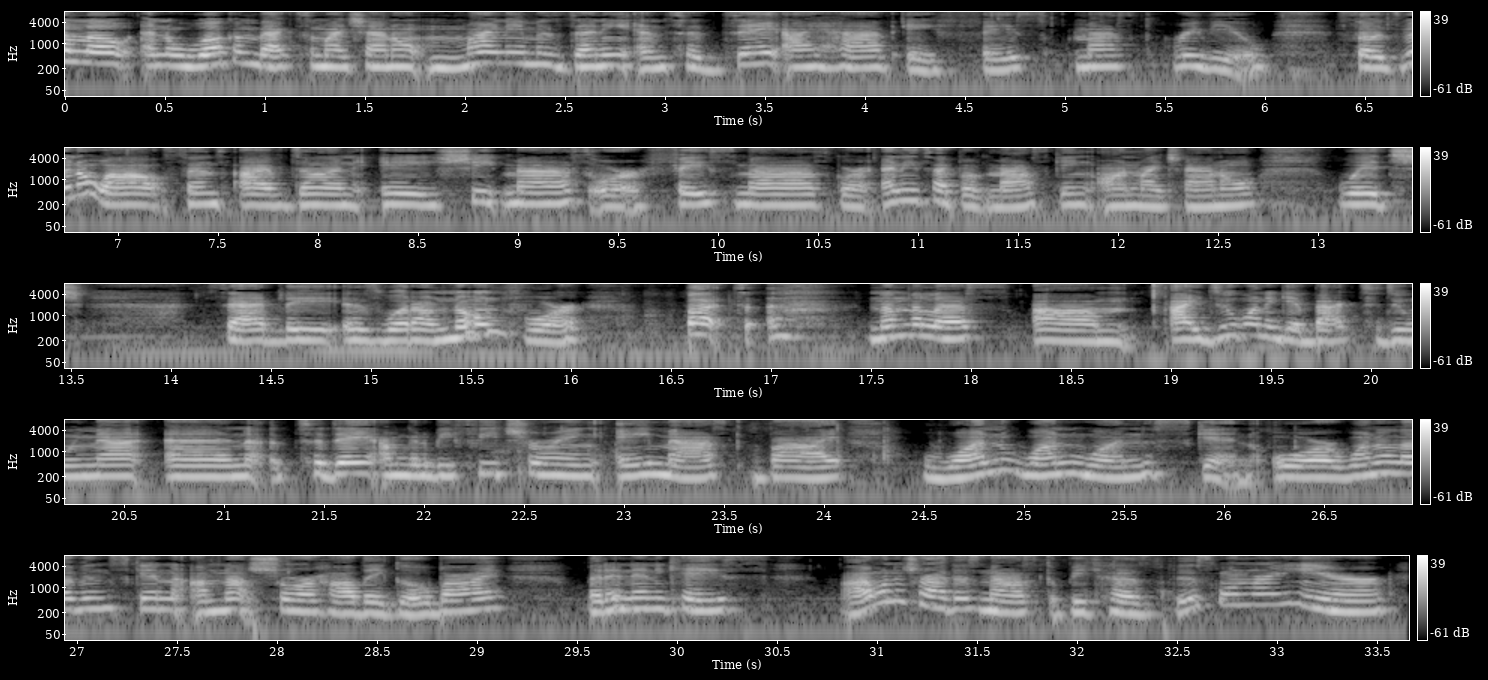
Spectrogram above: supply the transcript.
Hello and welcome back to my channel. My name is Deni and today I have a face mask review. So it's been a while since I've done a sheet mask or face mask or any type of masking on my channel, which sadly is what I'm known for. But nonetheless, um, I do want to get back to doing that. And today I'm going to be featuring a mask by 111 Skin or 111 Skin. I'm not sure how they go by, but in any case, I want to try this mask because this one right here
